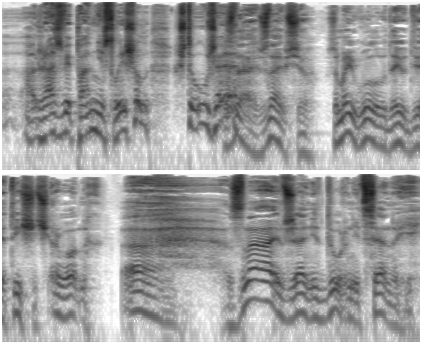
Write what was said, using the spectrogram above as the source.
а разве пан не слышал, что уже... Знаю, знаю все. За мою голову дают две тысячи червонных. Ах, знают же они, дурни, цену ей.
